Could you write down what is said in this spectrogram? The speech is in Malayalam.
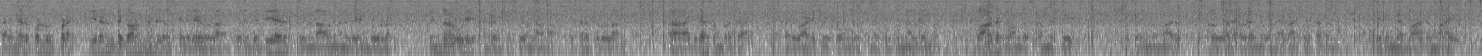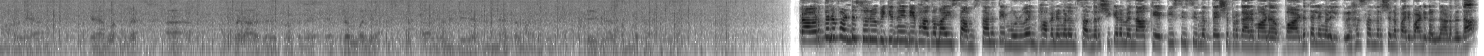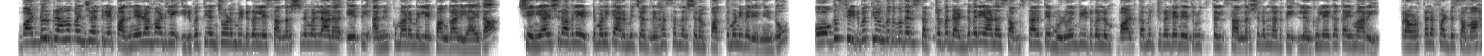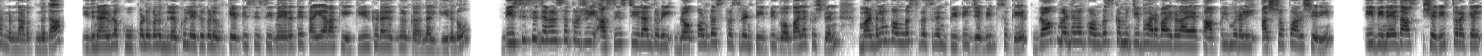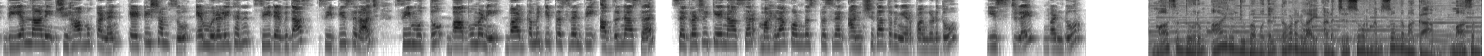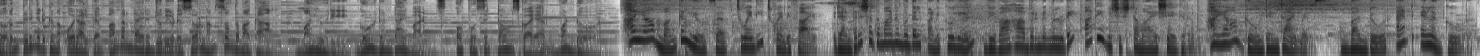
തെരഞ്ഞെടുപ്പുകളുൾപ്പെടെ ഈ രണ്ട് ഗവൺമെന്റുകൾക്കെതിരെയുള്ള ഒരു വിധിയെഴുത്ത് ഉണ്ടാവുന്നതിന് വേണ്ടിയുള്ള പിന്തുണ കൂടി അഭ്യർത്ഥിച്ചുകൊണ്ടാണ് ഇത്തരത്തിലുള്ള ഗൃഹസമ്പർക്ക പരിപാടിക്ക് കോൺഗ്രസ് നേതൃത്വം നൽകുന്നു. വാർഡ് കോൺഗ്രസ് കമ്മിറ്റി പ്രസിഡന്റുമാരും അതുപോലെ അവിടെ നിന്നുള്ള നേതാക്കളൊക്കെ തന്നെ ഇതിന്റെ ഭാഗമായി മാറുകയാണ്. കേരളത്തിലെ അടുത്തകാല ചരിത്രത്തിലെ ഏറ്റവും വലിയ ജനകീയ പ്രവർത്തന ഫണ്ട് സ്വരൂപിക്കുന്നതിന്റെ ഭാഗമായി സംസ്ഥാനത്തെ മുഴുവൻ ഭവനങ്ങളും സന്ദർശിക്കണമെന്ന കെ പി സി സി നിർദ്ദേശപ്രകാരമാണ് വാർഡ് തലങ്ങളിൽ ഗൃഹസന്ദർശന പരിപാടികൾ നടന്നത്. വണ്ടൂർ ഗ്രാമപഞ്ചായത്തിലെ പതിനേഴാം വാർഡിലെ ഇരുപത്തിയഞ്ചോളം വീടുകളിലെ സന്ദർശനങ്ങളിലാണ് A P Anilkumar M L A പങ്കാളിയായത്. ശനിയാഴ്ച രാവിലെ എട്ട് മണിക്ക് ആരംഭിച്ച ഗൃഹസന്ദർശനം പത്ത് മണിവരെ നീണ്ടു. ഓഗസ്റ്റ് ഇരുപത്തിയൊൻപത് മുതൽ സെപ്റ്റംബർ രണ്ട് വരെയാണ് സംസ്ഥാനത്തെ മുഴുവൻ വീടുകളിലും വാർഡ് കമ്മിറ്റികളുടെ നേതൃത്വത്തിൽ സന്ദർശനം നടത്തി ലഘുലേഖ കൈമാറി. പ്രവർത്തന ഫണ്ട് സമാഹരണം നടത്തുന്നത്. ഇതിനായുള്ള കൂപ്പണുകളും ലഘുലേഖകളും കെ പി സി സി നേരത്തെ തയ്യാറാക്കി കീഴ്ഘടകങ്ങൾക്ക് നൽകിയിരുന്നു. D C C general secretary Azeez Cheeranthodi block Congress president T P Gopalakrishnan മണ്ഡലം Congress president P T Jabeeb Sukkeer block മണ്ഡലം കോൺഗ്രസ് കമ്മിറ്റി ഭാരവാഹികളായ Kappil Murali Ashraf Parassery T Vinayadas Shareef Thurakkal V M Nani Shihab Mukkannan K T Shamsu M Muraleedharan C Ravidas C P Siraj C Muthu Babumani ward committee president P Abdul Nasar secretary K Nasar Mahila Congress president Anshitha തുടങ്ങിയവർ പങ്കെടുത്തു. East live Wandoor. മാസം തോറും ആയിരം രൂപ മുതൽ തവണകളായി അടച്ച് സ്വർണം സ്വന്തമാക്കാം. മാസം തോറും തിരഞ്ഞെടുക്കുന്ന ഒരാൾക്ക് പന്ത്രണ്ടായിരം രൂപയുടെ സ്വർണം സ്വന്തമാക്കാം. Mayoori golden diamonds opposite town square Wandoor. Haya Mangalyotsav twenty twenty five രണ്ടര ശതമാനം മുതൽ പണിക്കൂലിയിൽ വിവാഹാഭരണങ്ങളുടെ അതിവിശിഷ്ടമായ ശേഖരം. Haya golden diamonds Wandoor and Elankur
